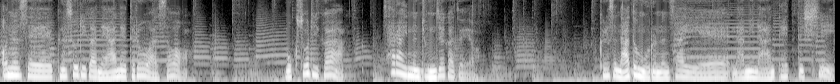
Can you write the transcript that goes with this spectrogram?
어느새 그 소리가 내 안에 들어와서 목소리가 살아있는 존재가 돼요. 그래서 나도 모르는 사이에 남이 나한테 했듯이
